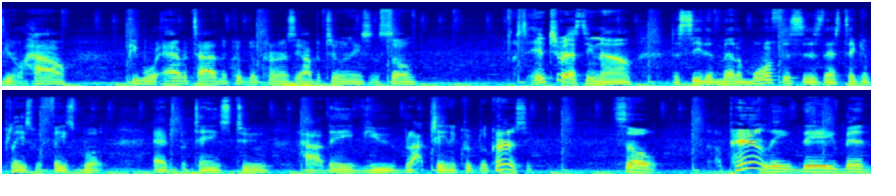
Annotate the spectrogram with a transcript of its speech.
you know how people were advertising the cryptocurrency opportunities and so it's interesting now to see the metamorphosis that's taking place with Facebook as pertains to how they view blockchain and cryptocurrency. So apparently they've been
